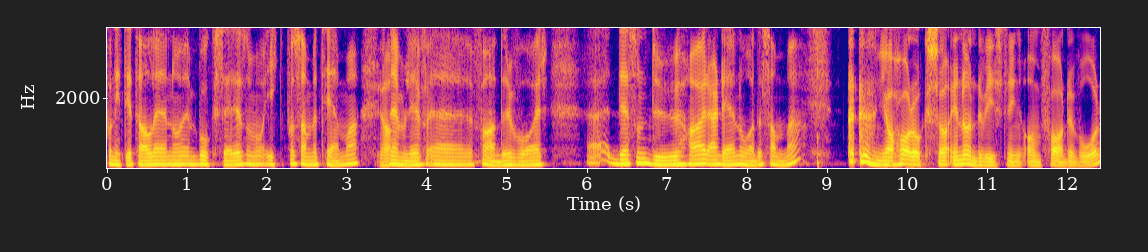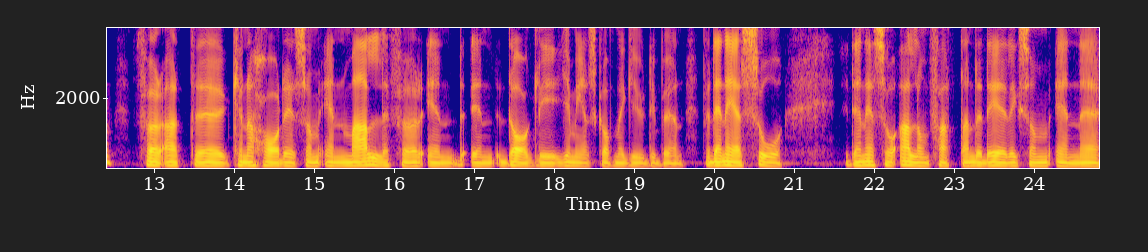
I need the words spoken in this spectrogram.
på 90-tallet no- en bokserie som gikk på samme tema, Ja. nemlig eh, Fader vår. Eh, det som du har, er det noe av det samme? Jag har också en undervisning om Fader vår för att eh, kunna ha det som en mall för en, en daglig gemenskap med Gud i bön. För den är så, den är så allomfattande. Det är liksom en, eh,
